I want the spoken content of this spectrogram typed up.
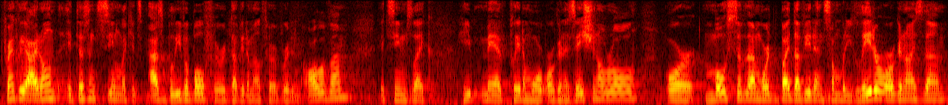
Frankly, I don't. It doesn't seem like it's as believable for David HaMelech to have written all of them. It seems like he may have played a more organizational role, or most of them were by David and somebody later organized them.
